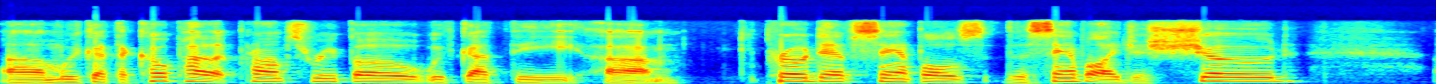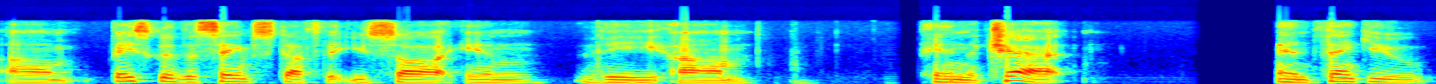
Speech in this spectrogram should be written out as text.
Um, we've got the Copilot prompts repo. We've got the um, ProDev samples, the sample I just showed, um, basically the same stuff that you saw in the um, in the chat. And thank you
